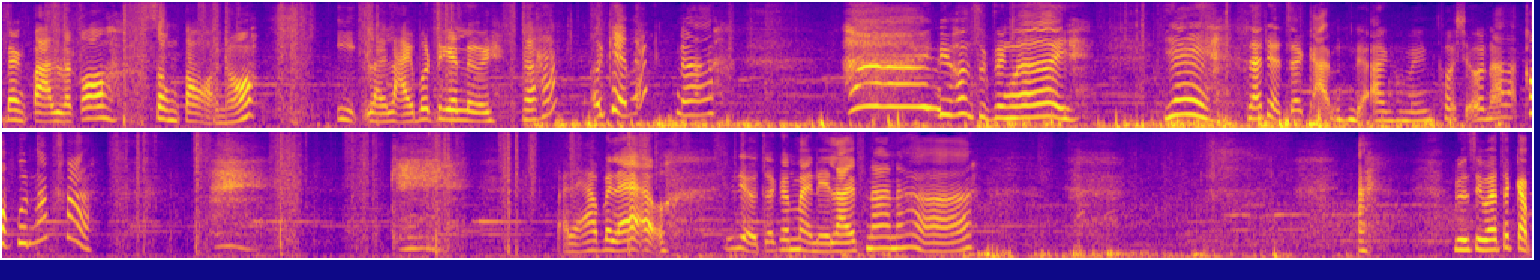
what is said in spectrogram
แบ่งปันแล้วก็ส่งต่อเนาะอีกหลาย ๆ บทเรียนเลยนะคะ โอเคไหมนะเฮ้ยมีความสุขจังเลย เย่แล้วเดี๋ยวเจอกัน เดี๋ยวอ่านคอมเมนต์โคชโอน่ารักขอบคุณมากค่ะ โอเค ไปแล้วไปแล้ว เดี๋ยวเจอกันใหม่ในไลฟ์หน้านะคะอะดูสิว่าจะกลับ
